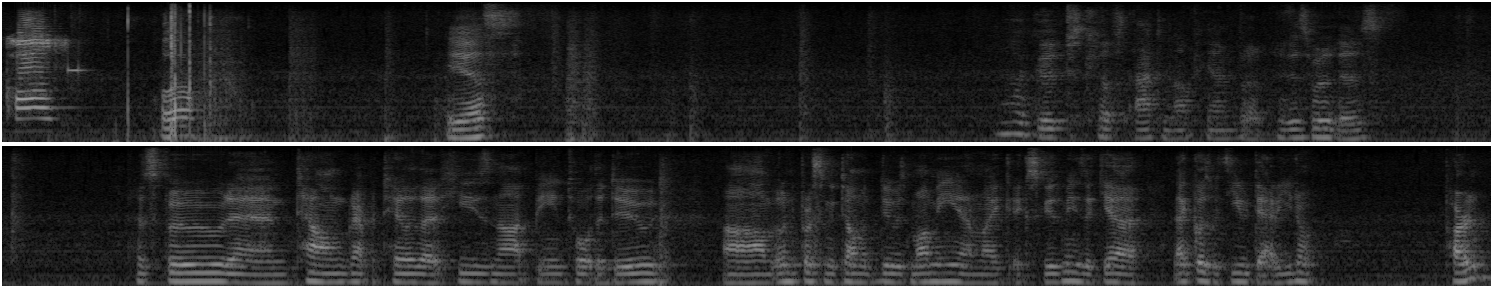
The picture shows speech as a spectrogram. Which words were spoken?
Calls. Hello? Yes? Not good, just keeps acting up again, but it is what it is. His food and telling Grandpa Taylor that he's not being told to do. Um, the only person who can tell him to do is mommy, and I'm like, excuse me? He's like, yeah, that goes with you, daddy. You don't. Pardon?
